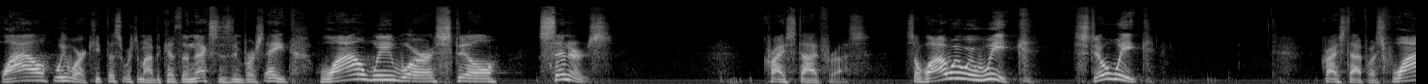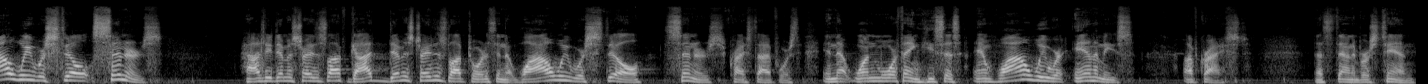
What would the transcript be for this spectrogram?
while we were, keep this word in mind because the next is in verse 8. While we were still sinners, Christ died for us. So while we were weak, still weak, Christ died for us. While we were still sinners, how did he demonstrate his love? God demonstrated his love toward us in that while we were still sinners, Christ died for us. In that one more thing, he says, and while we were enemies of Christ, that's down in verse 10.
